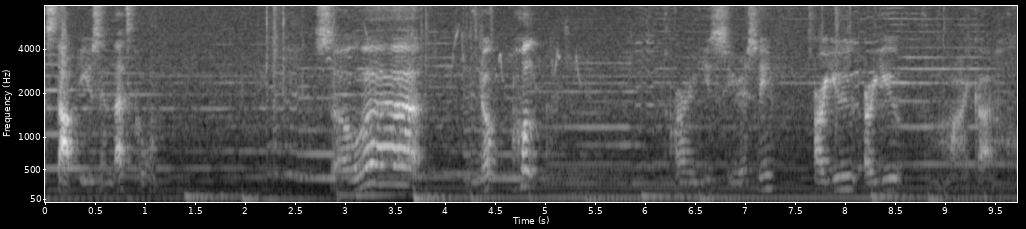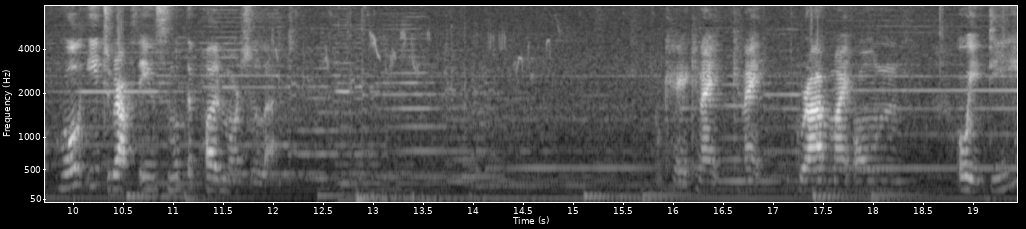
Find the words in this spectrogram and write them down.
stopped using. That's cool. So, uh, nope. Hold. Are you seriously? Are you? Are you? Oh my god. Hold E to grab things. Move the pod more to the left. Okay, can I can I grab my own Oh wait, D?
